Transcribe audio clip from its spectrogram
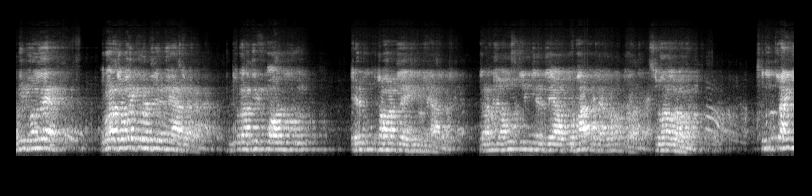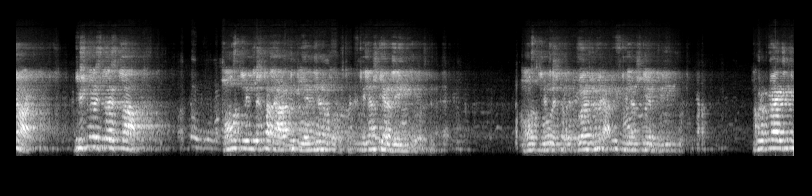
উনি বললেন ওরা জবাই করে দিলে নেওয়া যাবে না। কিন্তু ওরা যে ফলমূল এরকম খাবার দেয় এগুলো নেওয়া যাবে কারণ অমুসলিমদের দেওয়া উপহার এটা গ্রহণ করা যায়। সুবহানাল্লাহ শুধু তাই নয় বিষ্ণু ইসলাম ইসলাম সাথে আর্থিক লেনদেনও করেছেন ফিনান্সিয়াল ডিলিং প্রায় দেখি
